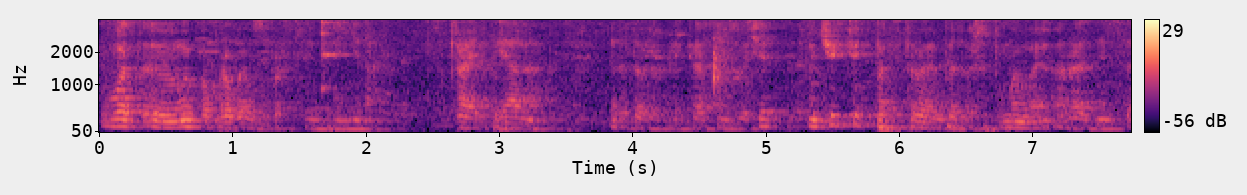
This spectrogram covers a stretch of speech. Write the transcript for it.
Вот э, мы попробуем с простым пианино. Страйт пиано. Это тоже прекрасно звучит. Ну, чуть-чуть подстроим, потому что, по-моему, разница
